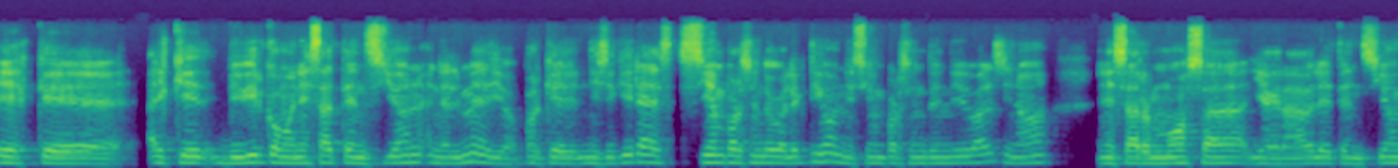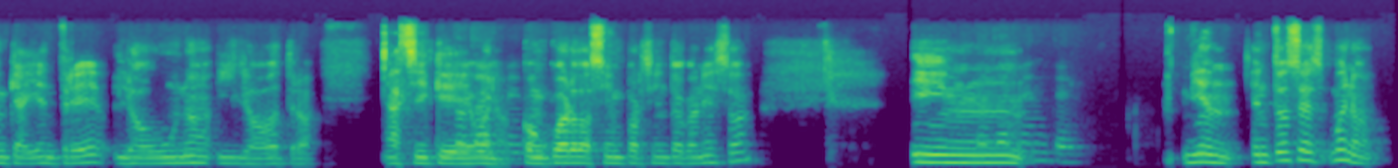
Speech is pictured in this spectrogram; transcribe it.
es que hay que vivir como en esa tensión en el medio, porque ni siquiera es 100% colectivo ni 100% individual, sino en esa hermosa y agradable tensión que hay entre lo uno y lo otro. Así que, bueno, concuerdo 100% con eso. Y, mm, Totalmente. Bien, entonces, bueno,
